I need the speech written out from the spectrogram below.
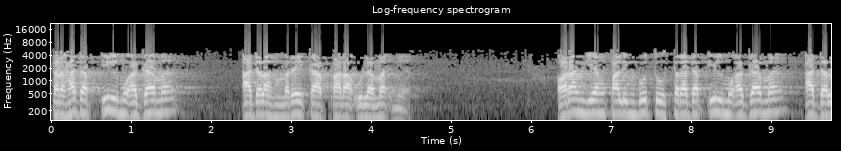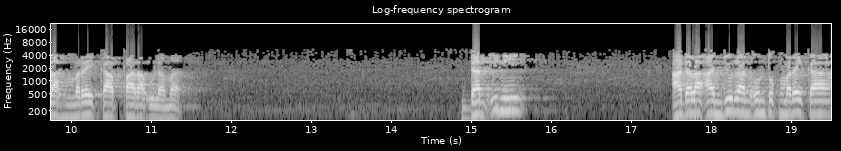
terhadap ilmu agama adalah mereka para ulamanya. Orang yang paling butuh terhadap ilmu agama adalah mereka para ulama. Dan ini adalah anjuran untuk mereka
